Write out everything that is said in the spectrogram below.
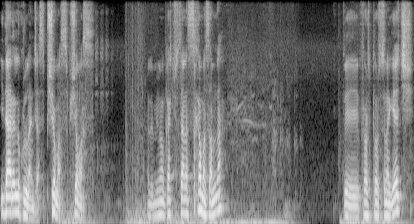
İdareli kullanacağız. Bir şey olmaz. Bir şey olmaz. Öyle bilmem kaç yüz tane sıkamasam da. Ee, first person'a geç.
